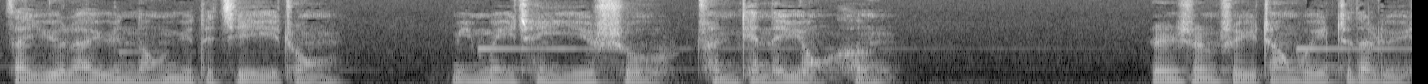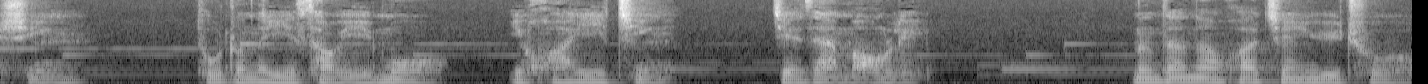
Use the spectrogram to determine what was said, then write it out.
在越来越浓郁的记忆中，明媚成一束春天的永恒。人生是一场未知的旅行，途中的一草一木、一花一景，皆在眸里。能在乱花渐欲处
